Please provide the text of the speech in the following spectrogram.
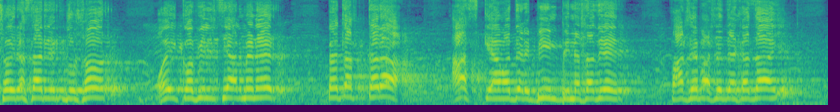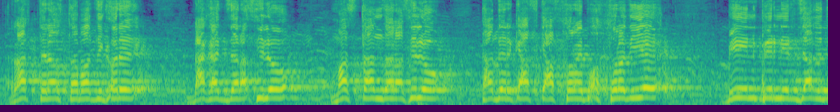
স্বৈরাচারের দোষর, ওই কপিল চেয়ারম্যানের পেতাত্তারা আজকে আমাদের বিএনপি নেতাদের পাশে পাশে দেখা যায়, রাত্রে অস্ত্রবাজি করে, ডাকাত যারা ছিল, মাস্তান যারা ছিল, তাদেরকে আজকে আশ্রয় প্রশ্রয় দিয়ে বিএনপির নির্যাতিত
